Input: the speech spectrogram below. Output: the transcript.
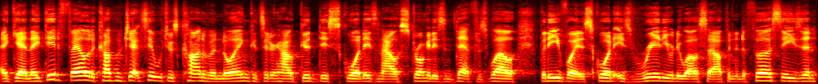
Again, they did fail the cup objective, which was kind of annoying considering how good this squad is and how strong it is in depth as well. But either way, the squad is really, really well set up. And in the first season,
